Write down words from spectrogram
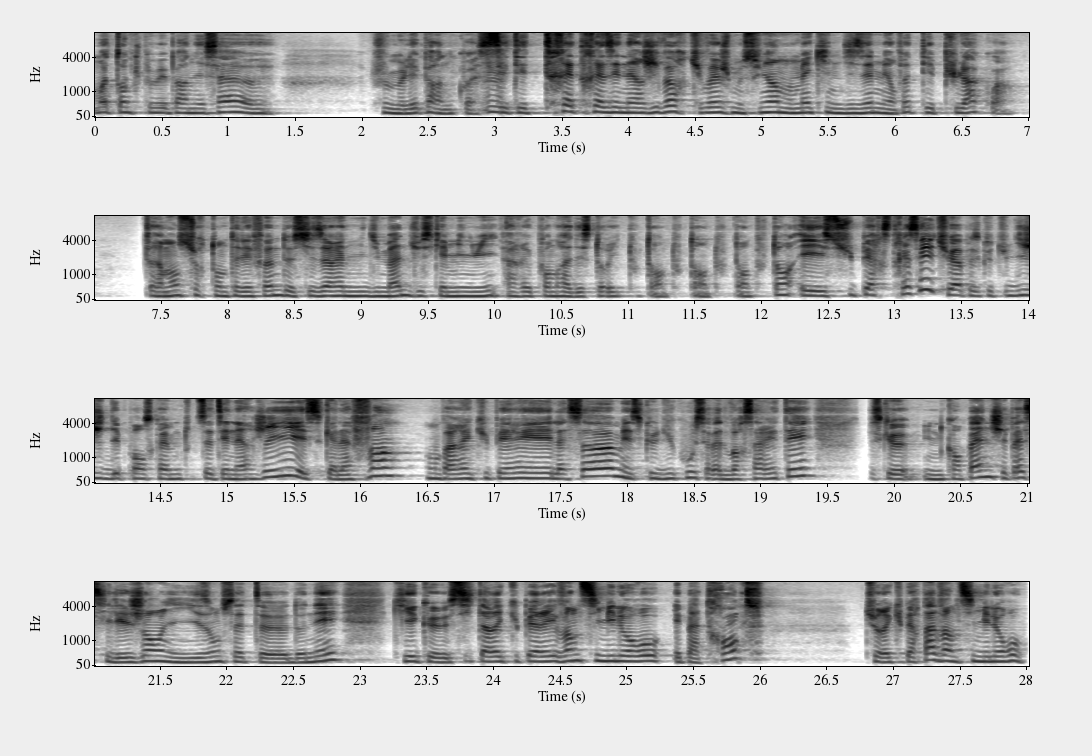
Moi, tant que je peux m'épargner ça, je me l'épargne quoi. Mm. C'était très très énergivore, tu vois. Je me souviens, mon mec il me disait, mais en fait t'es plus là quoi vraiment sur ton téléphone de 6h30 du mat jusqu'à minuit à répondre à des stories tout le temps, tout le temps, tout le temps, tout le temps. Et super stressé, tu vois, parce que tu dis, je dépense quand même toute cette énergie. Est-ce qu'à la fin, on va récupérer la somme? Est-ce que du coup, ça va devoir s'arrêter? Parce que une campagne, je sais pas si les gens, ils ont cette euh, donnée, qui est que si tu as récupéré 26 000 euros et pas 30, tu récupères pas 26 000 euros.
